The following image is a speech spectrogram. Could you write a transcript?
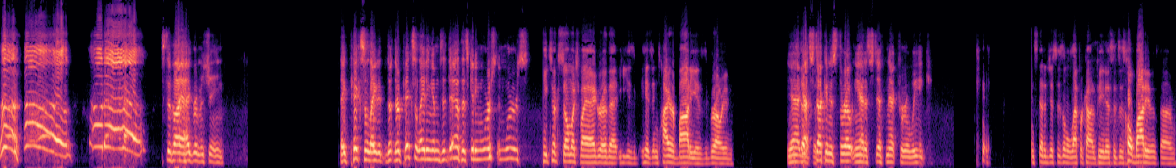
Ah, oh no! It's the Viagra machine. They pixelated. they're- pixelating him to death. It's getting worse and worse. He took so much Viagra that he's his entire body is growing. Yeah, it got stuck in his throat, and he had a stiff neck for a week. Instead of just his little leprechaun penis, it's his whole body this time.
